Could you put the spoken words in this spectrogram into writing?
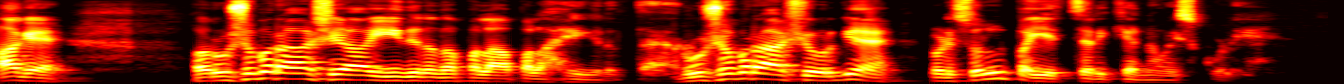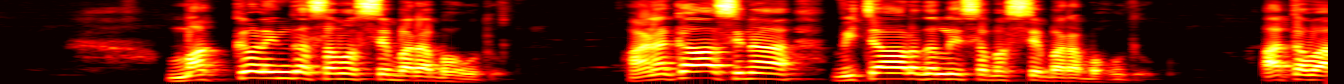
ಹಾಗೆ ವೃಷಭ ರಾಶಿಯ ಈ ದಿನದ ಫಲಾಫಲ ಹೇಗಿರುತ್ತೆ? ವೃಷಭ ರಾಶಿಯವ್ರಿಗೆ ನೋಡಿ ಸ್ವಲ್ಪ ಎಚ್ಚರಿಕೆಯನ್ನು ವಹಿಸ್ಕೊಳ್ಳಿ. ಮಕ್ಕಳಿಂದ ಸಮಸ್ಯೆ ಬರಬಹುದು. ಹಣಕಾಸಿನ ವಿಚಾರದಲ್ಲಿ ಸಮಸ್ಯೆ ಬರಬಹುದು. ಅಥವಾ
